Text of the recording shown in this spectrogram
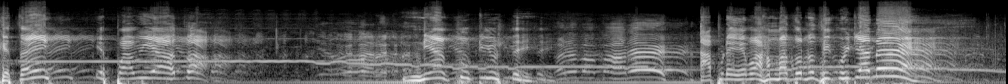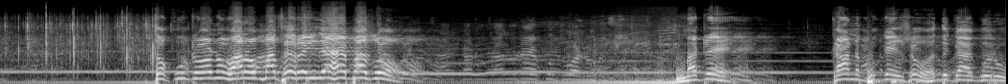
કે, તઈ? એ પાવ્યા હતા. ન્યા કૂટ્યું છે. અરે બાપા, અરે! આપણે એવા હમા તો નથી કૂટ્યા ને. તો કૂટવાનો વારો માથે રહી જાય પાછો. માટે કાન ફૂકે સો હદકા ગુરુ,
